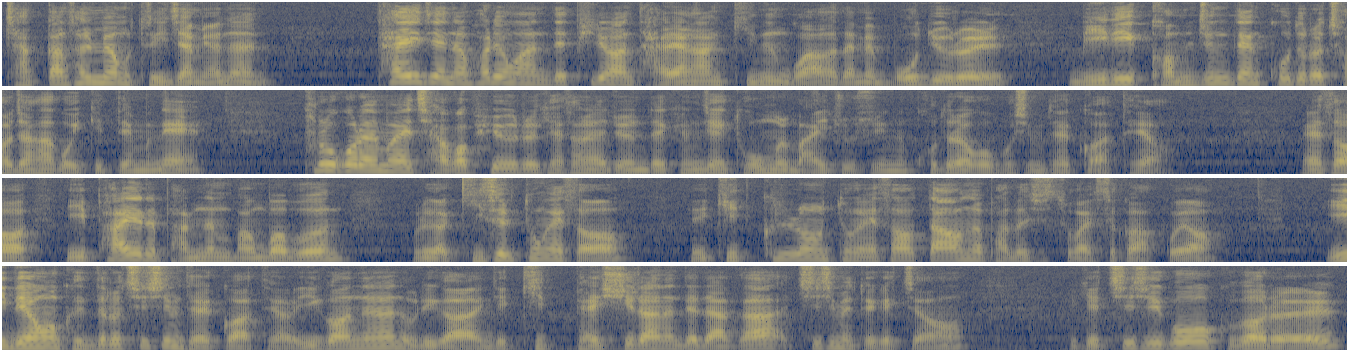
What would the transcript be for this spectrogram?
잠깐 설명드리자면은 타이젠을 활용하는 데 필요한 다양한 기능과 그 다음에 모듈을 미리 검증된 코드로 저장하고 있기 때문에 프로그래머의 작업 효율을 개선해 주는데 굉장히 도움을 많이 줄 수 있는 코드라고 보시면 될 것 같아요. 그래서 이 파일을 받는 방법은 우리가 git을 통해서 git 클론을 통해서 다운을 받으실 수가 있을 것 같고요. 이 내용을 그대로 치시면 될 것 같아요. 이거는 우리가 이제 git bash라는 데다가 치시면 되겠죠. 이렇게 치시고 그거를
